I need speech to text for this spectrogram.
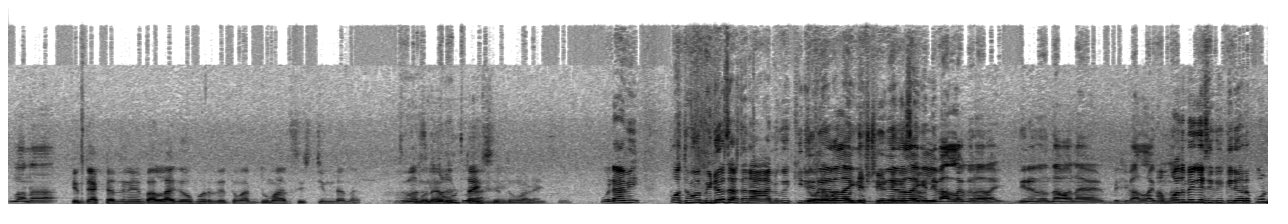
তুলা না। কিন্তু একটা জিনিস ভালো লাগে উপরে যে তোমার দুমার সিস্টেমটা না মনে উঠতাইছে তোমার। বানাইছে ওটা আমি প্রথমে ভিডিও ছাড়তে না আমি কই কিরে দিনের গেছে? গেলে ভালো লাগবে না ভাই। দিনের ধান্দা বানায় বেশি ভালো লাগবে আমি প্রথমে গেছি কিরে ওরা কোন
